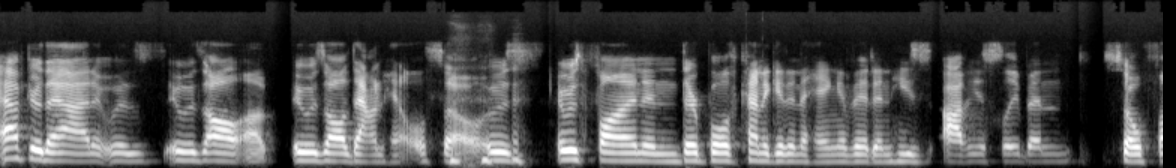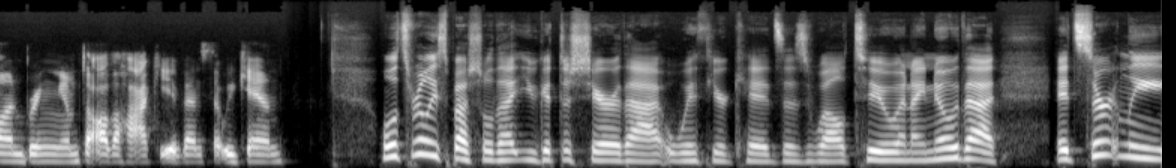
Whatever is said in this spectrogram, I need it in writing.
after that, it was it was all up. It was all downhill. So it was it was fun, and they're both kind of getting the hang of it. And he's obviously been so fun bringing him to all the hockey events that we can. Well, it's really special that you get to share that with your kids as well too. And I know that it's certainly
